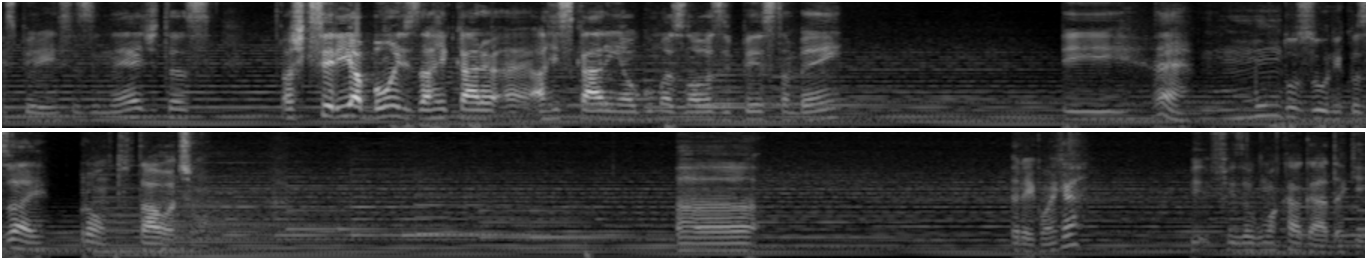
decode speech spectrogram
Experiências inéditas. Acho que seria bom eles arriscarem algumas novas IPs também. E. É, mundos únicos, vai. Pronto, tá ótimo. Peraí, como é que é? Fiz alguma cagada aqui.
